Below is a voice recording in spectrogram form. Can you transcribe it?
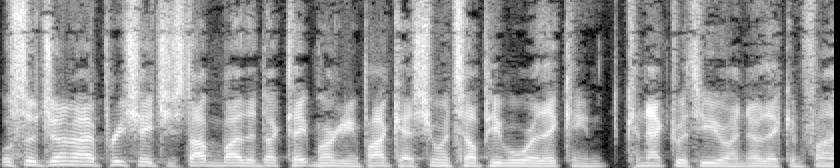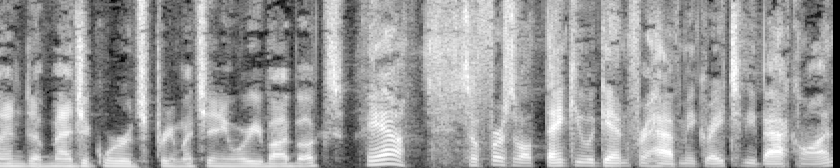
Well, so Jonah, I appreciate you stopping by the Duct Tape Marketing Podcast. You want to tell people where they can connect with you? I know they can find uh, magic words pretty much anywhere you buy books. Yeah. So first of all, thank you again for having me. Great to be back on.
